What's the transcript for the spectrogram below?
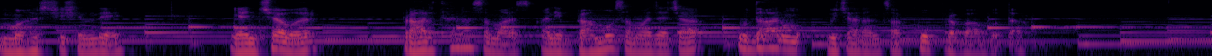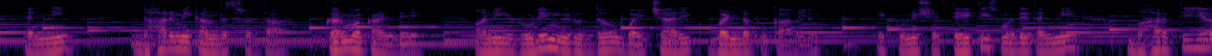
महर्षी शिंदे यांच्यावर प्रार्थना समाज आणि ब्राह्मो समाजाच्या उदार विचारांचा खूप प्रभाव होता. त्यांनी धार्मिक अंधश्रद्धा कर्मकांडे आणि रूढींविरुद्ध वैचारिक बंड पुकारले. एकोणीसशे तेहतीसमध्ये त्यांनी भारतीय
